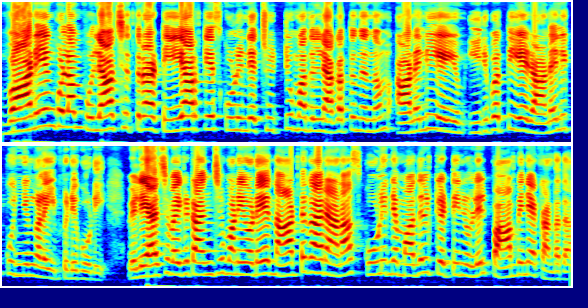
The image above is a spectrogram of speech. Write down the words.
Vaniyamkulam Pulachithra T R K സ്കൂളിന്റെ ചുറ്റുമതിലിനകത്തു നിന്നും അണലിയെയും ഇരുപത്തിയേഴ് അണലിക്കുഞ്ഞുങ്ങളെയും പിടികൂടി. വെള്ളിയാഴ്ച വൈകിട്ട് അഞ്ചു മണിയോടെ നാട്ടുകാരാണ് സ്കൂളിന്റെ മതിൽ കെട്ടിനുള്ളിൽ പാമ്പിനെ കണ്ടത്.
